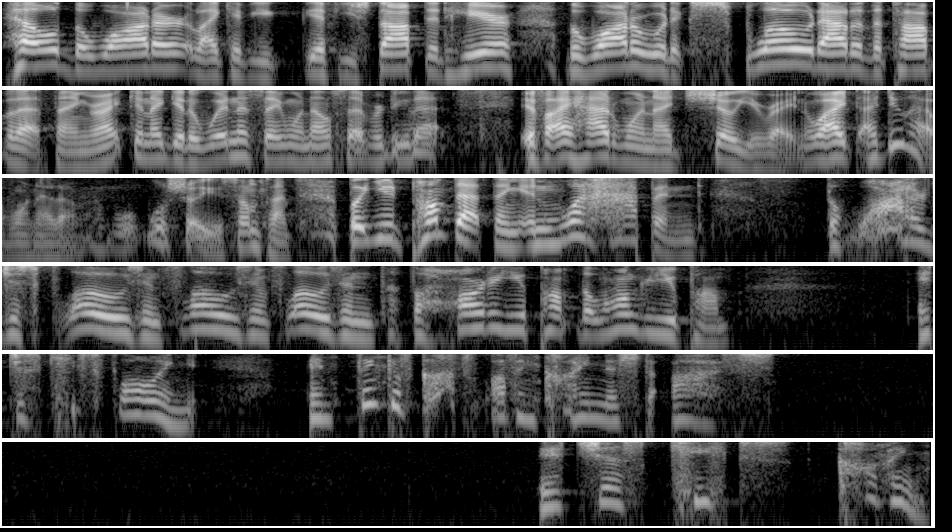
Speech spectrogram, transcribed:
held the water, like if you if you stopped it here, the water would explode out of the top of that thing, right? Can I get a witness? Anyone else ever do that? If I had one, I'd show you right now. I, I do have one. At, home. we'll show you sometime. But you'd pump that thing, and what happened? The water just flows and flows and flows. And the harder you pump, the longer you pump, it just keeps flowing. And think of God's loving kindness to us. It just keeps coming.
